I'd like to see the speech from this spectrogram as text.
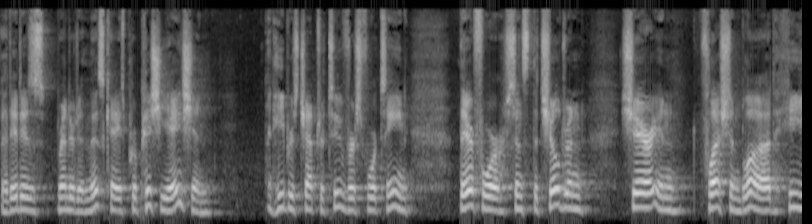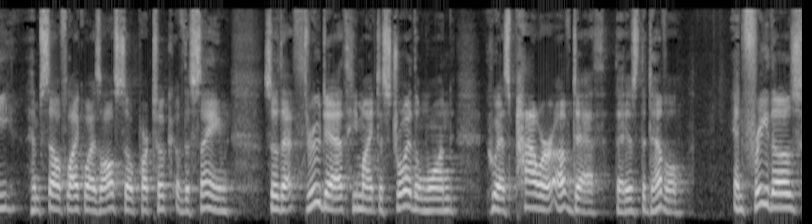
that it is rendered in this case propitiation. In Hebrews chapter 2, verse 14, therefore, since the children share in flesh and blood, he himself likewise also partook of the same, so that through death he might destroy the one who has power of death, that is the devil, and free those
